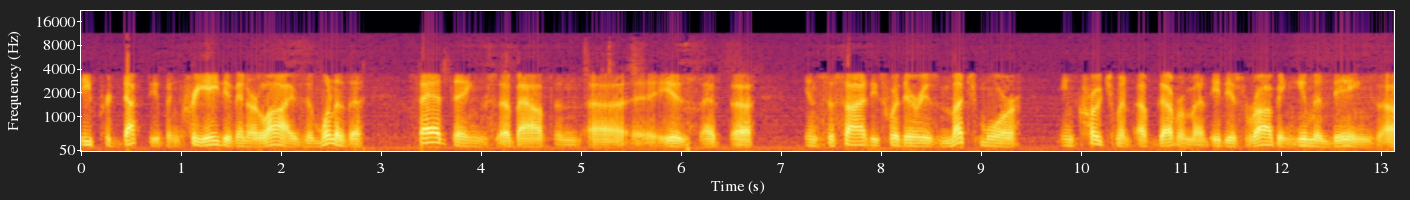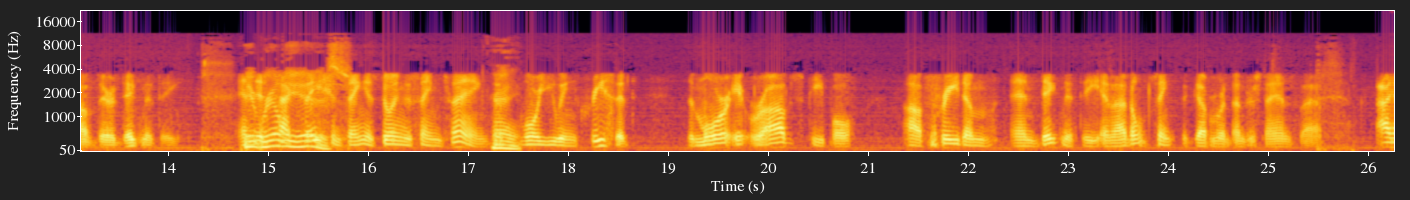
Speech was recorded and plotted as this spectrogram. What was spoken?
be productive and creative in our lives. And one of the sad things about and uh, is that uh, in societies where there is much more encroachment of government, it is robbing human beings of their dignity. And It this really taxation is. thing is doing the same thing. Right. The more you increase it, the more it robs people of freedom and dignity, and I don't think the government understands that. I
